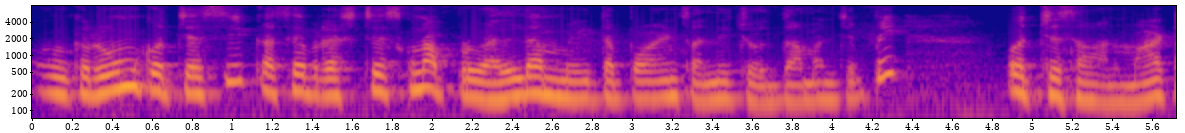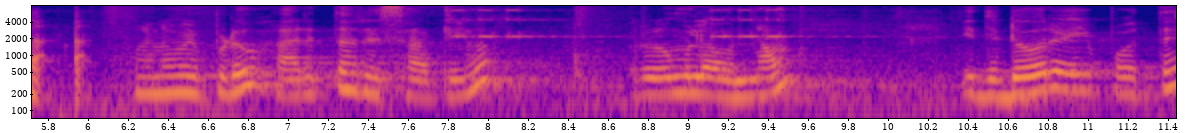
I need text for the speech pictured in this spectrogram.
ఇంకా రూమ్కి వచ్చేసి కాసేపు రెస్ట్ చేసుకుని అప్పుడు వెళ్దాం మిగతా పాయింట్స్ అన్నీ చూద్దామని చెప్పి వచ్చేసాం అనమాట మనం ఇప్పుడు హరిత రిసార్ట్లో రూమ్లో ఉన్నాం. ఇది డోర్ అయిపోతే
